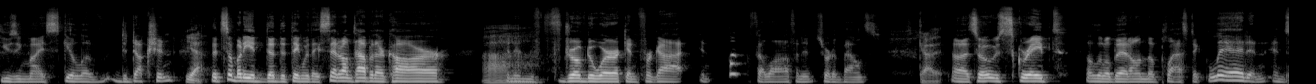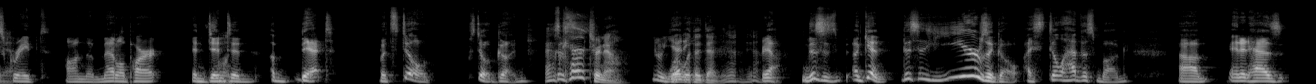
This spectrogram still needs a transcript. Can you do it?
using my skill of deduction Yeah. that somebody had did the thing where they set it on top of their car Ah, and then f- drove to work and forgot and fell off and it sort of bounced. got it. Uh, so it was scraped a little bit on the plastic lid and and Yeah. scraped on the metal part and dented a bit, but still still good. 'Cause, character now. You know, Yeti. with a dent. Yeah. Yeah. Yeah. This is again, this is years ago. I still have this mug. Um, and it has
